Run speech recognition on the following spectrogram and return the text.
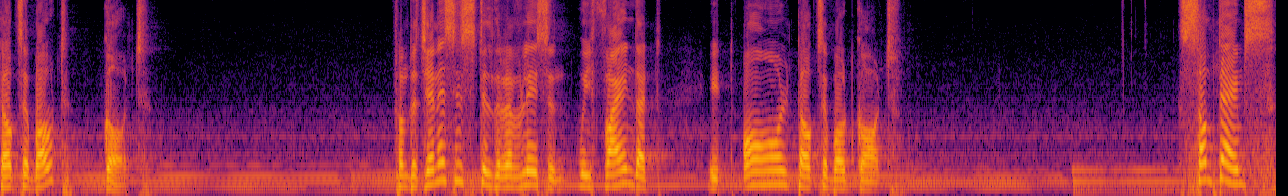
Talks about God. From the Genesis till the Revelation, we find that it all talks about God. Sometimes,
